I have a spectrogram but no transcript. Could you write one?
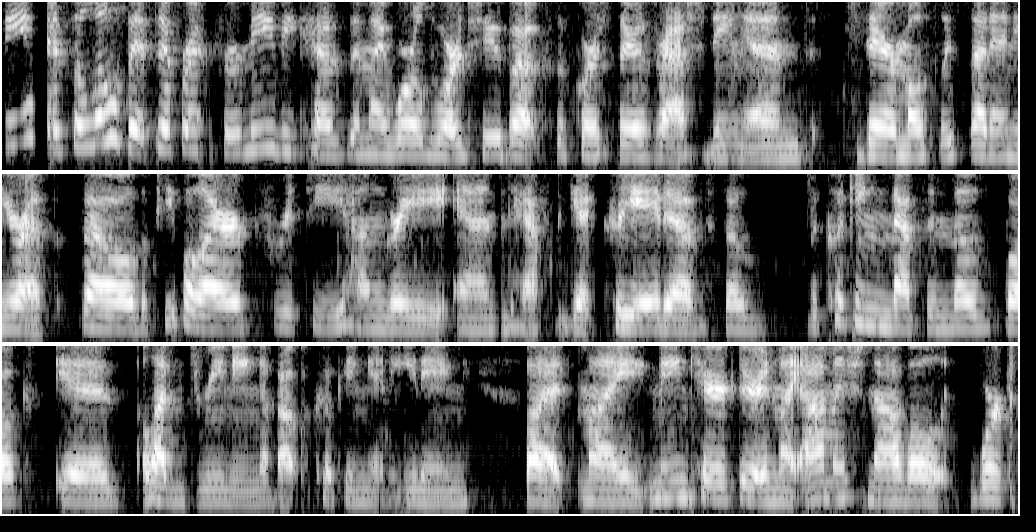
It's a little bit different for me because in my World War II books, of course, there's rationing and they're mostly set in Europe. So the people are pretty hungry and have to get creative. So the cooking that's in those books is a lot of dreaming about cooking and eating. But my main character in my Amish novel works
